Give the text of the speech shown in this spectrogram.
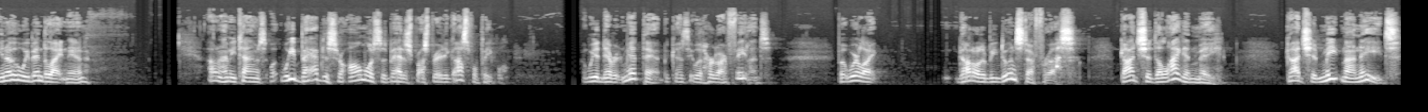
You know who we've been delighting in? I don't know how many times. We Baptists are almost as bad as prosperity gospel people. We'd never admit that because it would hurt our feelings. But we're like, God ought to be doing stuff for us. God should delight in me. God should meet my needs.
